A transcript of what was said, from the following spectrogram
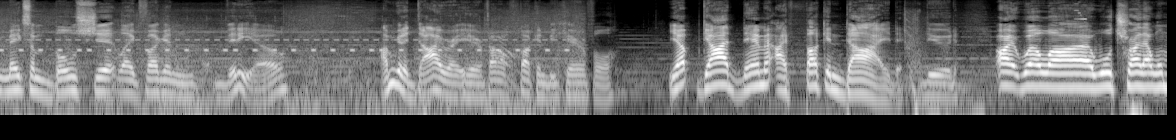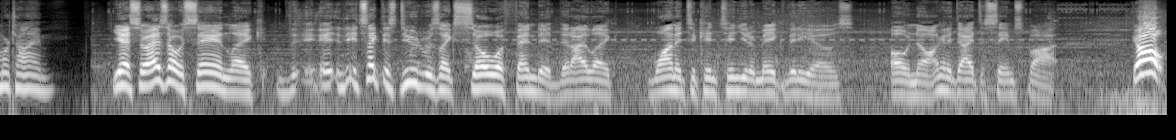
to make some bullshit, like, fucking video. I'm to die right here if I don't fucking be careful. Yep, god damn it. I fucking died, dude. Alright, well, uh, we'll try that one more time. Yeah, so as I was saying, like, it, it's like this dude was, like, so offended that I, like, wanted to continue to make videos. Oh, no, I'm gonna die at the same spot. Go!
